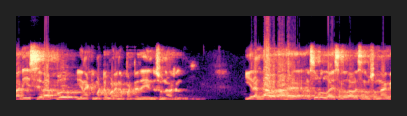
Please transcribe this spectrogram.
தனி சிறப்பு எனக்கு மட்டும் வழங்கப்பட்டது என்று சொன்னார்கள். இரண்டாவதாக ரசூலுல்லாய் சல்லா அலுவலம் சொன்னாங்க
